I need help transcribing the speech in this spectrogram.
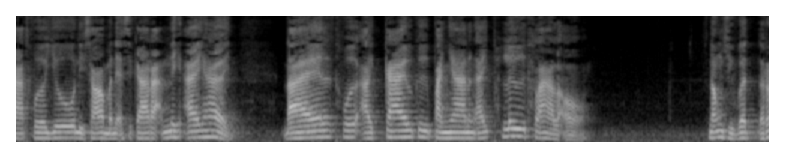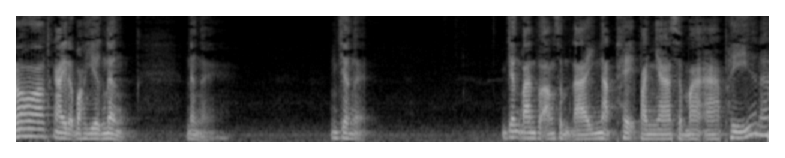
ការធ្វើយោនិសោមនសិការៈនេះឯងហើយដែលធ្វើឲ្យកែវគឺបញ្ញានឹងឯងភ្លឺថ្លាល្អ ក្នុងជីវិតរាល់ថ្ងៃរបស់យើងនឹងហ្នឹងហើយអញ្ចឹងអញ្ចឹងបានព្រះអង្គសម្ដែងណដ្ឋិបញ្ញាសមាអាភីណា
